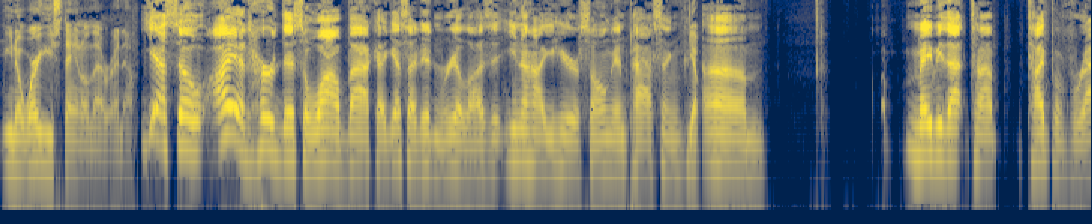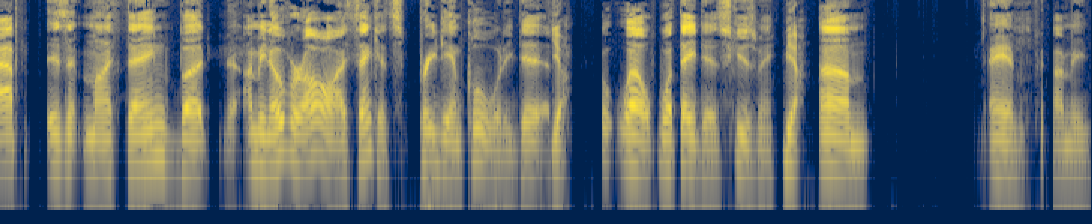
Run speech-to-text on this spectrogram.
you know where you stand on that right now. Yeah, so I had heard this a while back. I guess I didn't realize it. You know how you hear a song in passing. Yep. Um, maybe that type type of rap isn't my thing, but I mean, overall, I think it's pretty damn cool what he did. Yeah. Well, what they did. Excuse me. Yeah. Um, and I mean,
